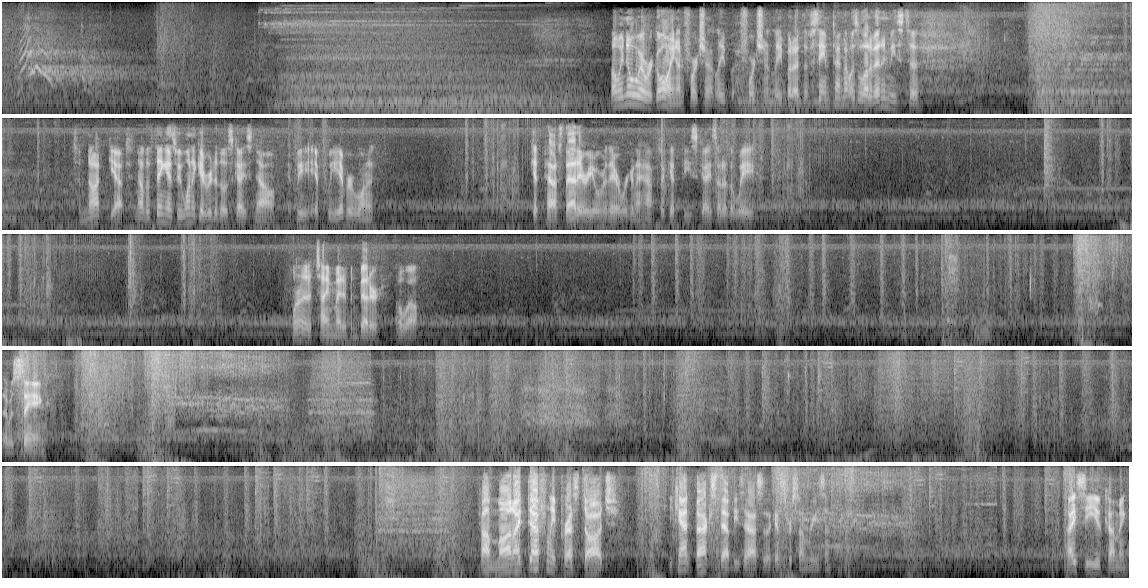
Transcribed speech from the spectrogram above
We know where we're going, unfortunately, fortunately, but at the same time, that was a lot of enemies to to not get. Now, the thing is, we want to get rid of those guys now. If we if we ever want to get past that area over there, we're going to have to get these guys out of the way. Time might have been better. Oh well. I was saying, Come on, I definitely pressed dodge. You can't backstab these asses, I guess, for some reason. I see you coming.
